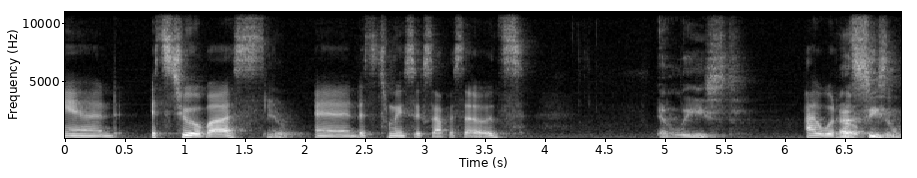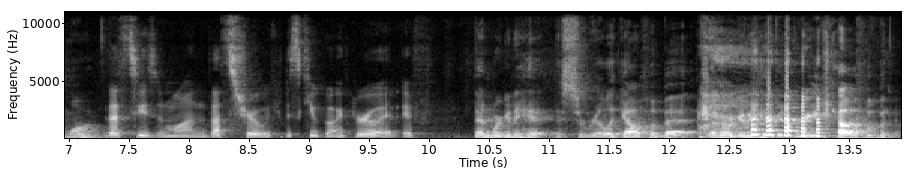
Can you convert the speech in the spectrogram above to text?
and it's two of us, Yep. and it's 26 episodes. At least I would that's hope. season one. That's season one. That's true. We could just keep going through it if. Then we're gonna hit the Cyrillic alphabet. Then we're gonna hit the Greek alphabet.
